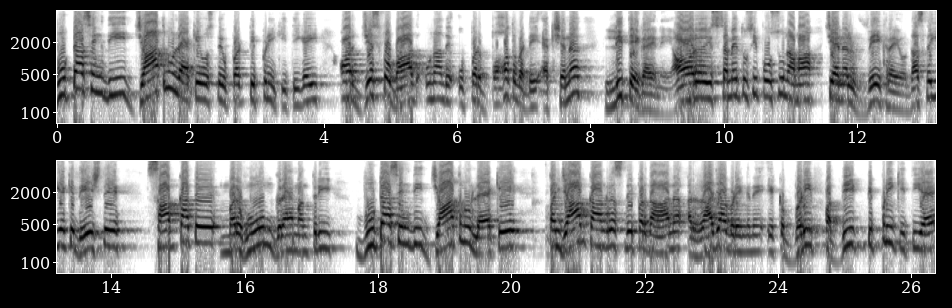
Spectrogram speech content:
ਬੂਟਾ ਸਿੰਘ ਦੀ ਜਾਤ ਨੂੰ ਲੈ ਕੇ ਉਸ ਦੇ ਉੱਪਰ ਟਿੱਪਣੀ ਕੀਤੀ ਗਈ ਔਰ ਜਿਸ ਤੋਂ ਬਾਅਦ ਉਹਨਾਂ ਦੇ ਉੱਪਰ ਬਹੁਤ ਵੱਡੇ ਐਕਸ਼ਨ ਲਿੱਤੇ ਗਏ ਨੇ। ਔਰ ਇਸ ਸਮੇਂ ਤੁਸੀਂ ਪੋਸੂਨਾਮਾ ਚੈਨਲ ਵੇਖ ਰਹੇ ਹੋ। ਦੱਸ ਦਈਏ ਕਿ ਦੇਸ਼ ਦੇ ਸਾਬਕਾ ਤੇ ਮਰਹੂਮ ਗ੍ਰਹਿ ਮੰਤਰੀ ਬੂਟਾ ਸਿੰਘ ਦੀ ਜਾਤ ਨੂੰ ਲੈ ਕੇ ਪੰਜਾਬ ਕਾਂਗਰਸ ਦੇ ਪ੍ਰਧਾਨ ਰਾਜਾ ਵੜਿੰਗ ਨੇ ਇੱਕ ਬੜੀ ਭੱਦੀ ਟਿੱਪਣੀ ਕੀਤੀ ਹੈ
